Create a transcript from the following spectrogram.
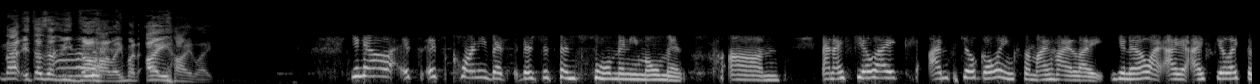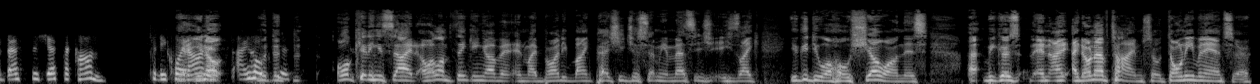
Not it doesn't have to be the Um, highlight, but a highlight. You know, it's it's corny, but there's just been so many moments. Um and I feel like I'm still going for my highlight. You know, I, I, I feel like the best is yet to come, to be quite Yeah, you honest. know, I hope the- to all kidding aside, all I'm thinking of it, and my buddy Mike Pesci just sent me a message. He's like, "You could do a whole show on this," uh, because, and I, I don't have time, so don't even answer.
